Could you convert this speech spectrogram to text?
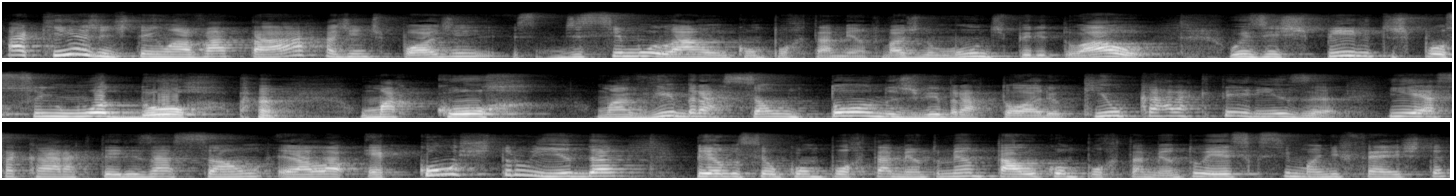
Aqui a gente tem um avatar, a gente pode dissimular um comportamento, mas no mundo espiritual, os espíritos possuem um odor, uma cor, uma vibração, um tônus vibratório que o caracteriza. E essa caracterização ela é construída pelo seu comportamento mental, o comportamento esse que se manifesta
